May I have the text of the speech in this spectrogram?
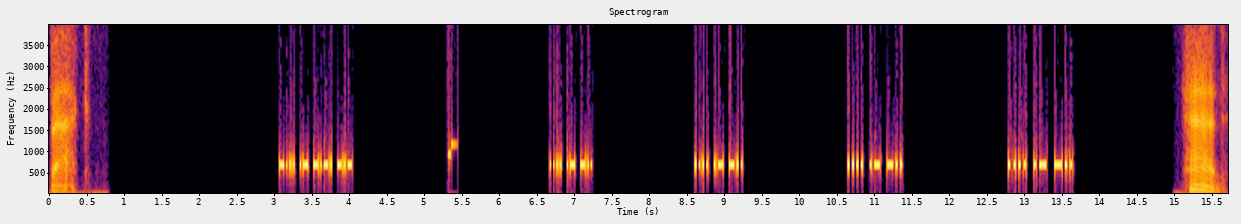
Back. Had.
